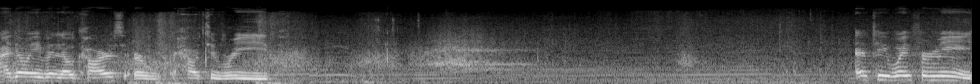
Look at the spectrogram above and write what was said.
I don't even know cars or how to read. FT, wait for me.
